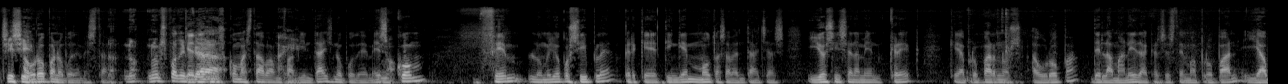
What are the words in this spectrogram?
Sí, sí. a Europa no podem estar. No, no, no ens podem Quedar-nos quedar... com estàvem fa Ai. 20 anys no podem. És No. com fem el millor possible perquè tinguem moltes avantatges. I jo, sincerament, crec que apropar-nos a Europa de la manera que ens estem apropant, i ja,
